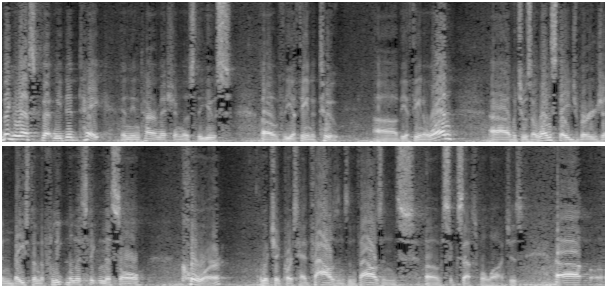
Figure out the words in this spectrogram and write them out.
The big risk that we did take in the entire mission was the use of the Athena 2. Uh, the Athena 1, uh, which was a one stage version based on the Fleet Ballistic Missile core, which of course had thousands and thousands of successful launches, uh,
